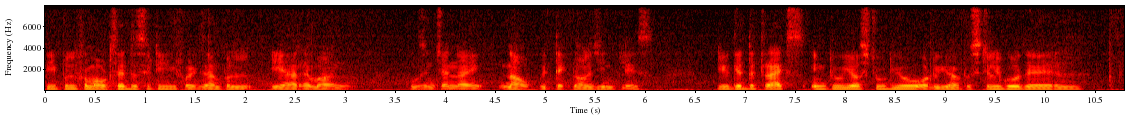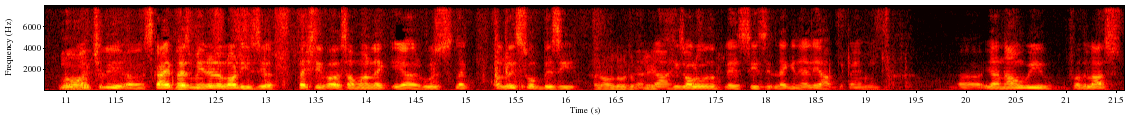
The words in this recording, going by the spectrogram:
people from outside the city, for example, A.R. Rahman, who's in Chennai now with technology in place, do you get the tracks into your studio or do you have to still go there and No, actually, uh, Skype has made it a lot easier, especially for someone like AR who's like always so busy. and all over the place. Yeah, he's all over the place. He's like in LA half the time. And, uh, yeah, now we for the last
